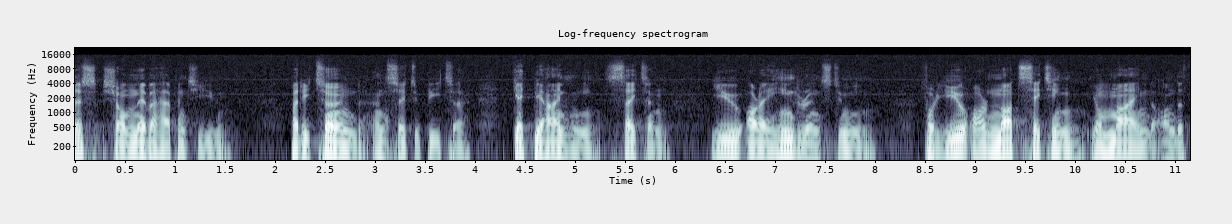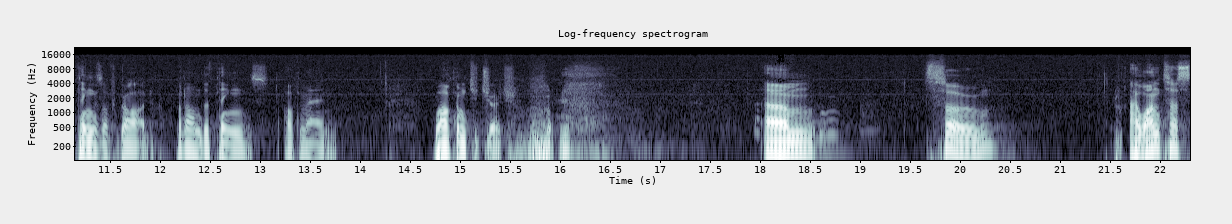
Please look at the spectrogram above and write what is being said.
this shall never happen to you. But he turned and said to Peter, Get behind me, Satan. You are a hindrance to me, for you are not setting your mind on the things of God, but on the things of man. Welcome to church. um, so, I want us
